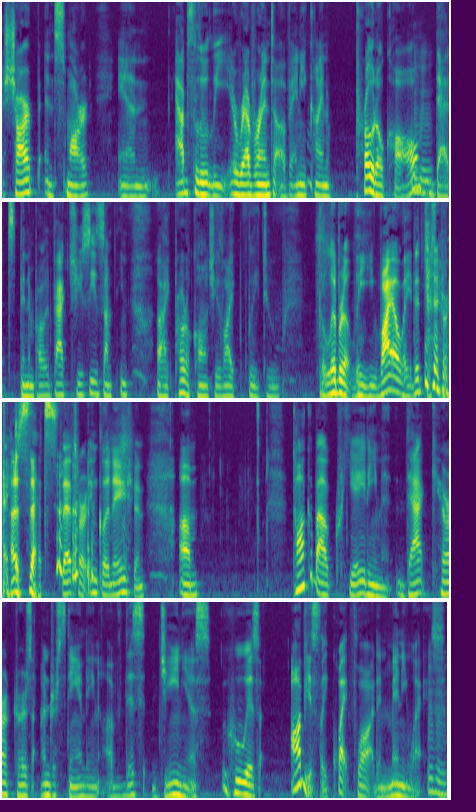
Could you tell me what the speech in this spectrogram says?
sharp and smart and absolutely irreverent of any kind of protocol that's been imposed. In fact, she sees something like protocol and she's likely to deliberately violate it just Right. because that's that's her inclination. Um, talk about creating that character's understanding of this genius who is obviously quite flawed in many ways. Mhm.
